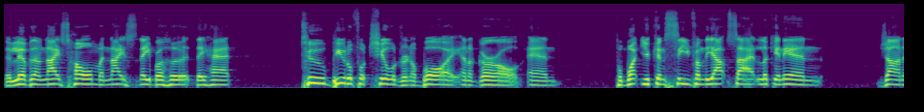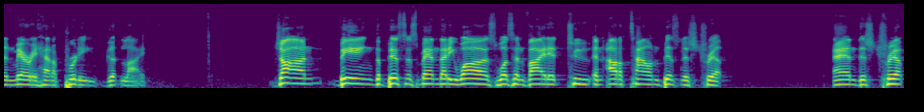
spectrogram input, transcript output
they lived in a nice home, a nice neighborhood. They had two beautiful children, a boy and a girl. And from what you can see from the outside looking in, John and Mary had a pretty good life. John, being the businessman that he was, was invited to an out of town business trip. And this trip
